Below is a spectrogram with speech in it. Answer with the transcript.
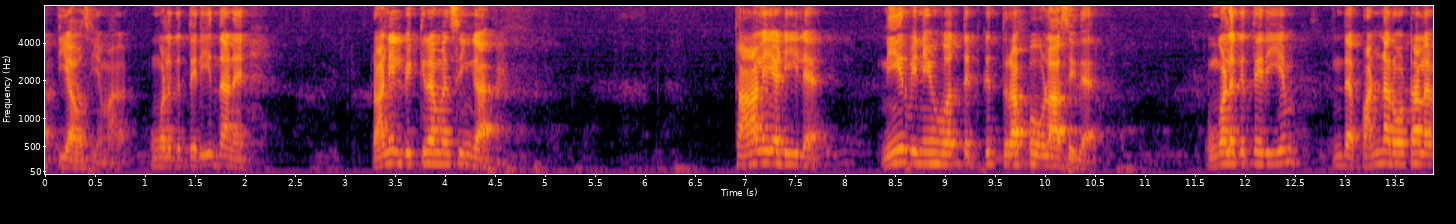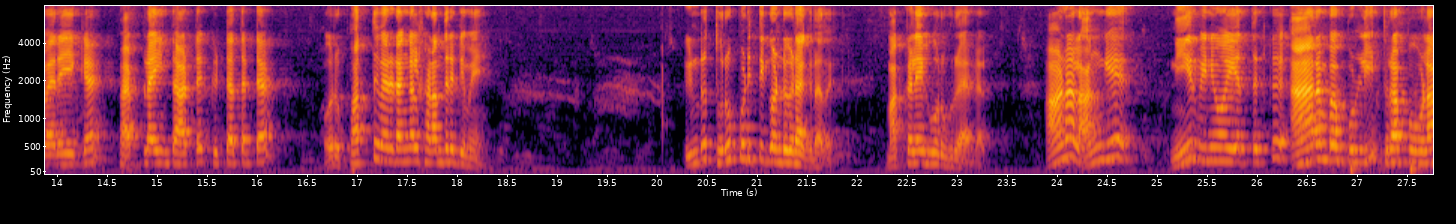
அத்தியாவசியமாக. உங்களுக்கு தெரியும் தானே? ரணில் விக்ரமசிங்கா தாளையடியில் நீர் விநியோகத்திற்கு திறப்பு விழா செய்தார். உங்களுக்கு தெரியும் இந்த பண்ண ரோட்டால் வரைக்க பைப்லைன் தாட்டு கிட்டத்தட்ட ஒரு பத்து வருடங்கள் கடந்திருக்குமே. இன்று துருப்பிடித்து கொண்டு கிடக்கிறது. மக்களே கூறுகிறார்கள். ஆனால் அங்கே நீர் விநியோகத்திற்கு ஆரம்ப புள்ளி திறப்பு விழா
